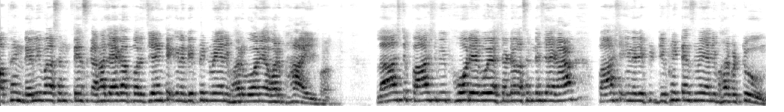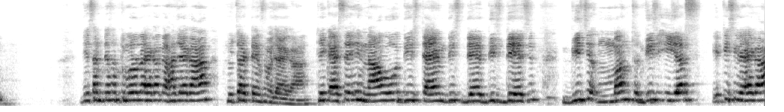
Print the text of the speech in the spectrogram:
often daily वाला सेंटेंस कहा जाएगा प्रेजेंट इन डिफिनिट में यानी वर्ब वन या verb five last past before ago या स्टडी वाला सेंटेंस जाएगा पास्ट इन डिफिनिट टेंस में यानी वर्ब टू जिस सेंटेंस टुमारो रहेगा, कहा जाएगा? फ्यूचर टेंस में जाएगा। ठीक, ऐसे ही now this time this day this days this month this years etc रहेगा।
